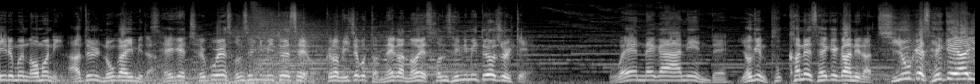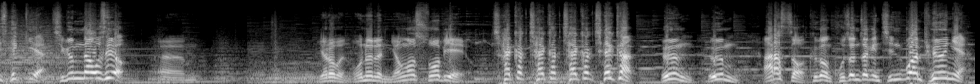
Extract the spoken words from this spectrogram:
이름은 어머니 아들 노가입니다. 세계 최고의 선생님이 되세요. 그럼 이제부터 내가 너의 선생님이 되어줄게. 왜 내가 아닌데? 여긴 북한의 세계가 아니라 지옥의 세계야 이 새끼야. 지금 나오세요. 음. 여러분 오늘은 영어 수업이에요. 찰칵 찰칵 찰칵 찰칵. 응, 음, 알았어. 그건 고전적인 진부한 표현이야.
